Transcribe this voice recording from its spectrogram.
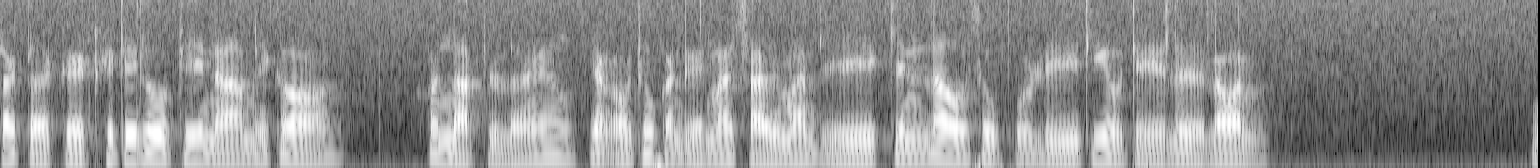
ตั้งแต่เกิดขึ้นที่รูปที่นามนี่ก็ ก็หนักอยู่แล้วยังเอาทุกข์กันอื่นมาใส่มันอีกกินเหล้าสูบบุหรี่เที่ยวเตะเล่ร่อนบ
